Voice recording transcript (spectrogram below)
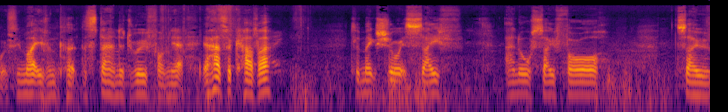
which we might even put the standard roof on yet. It has a cover to make sure it's safe and also for so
